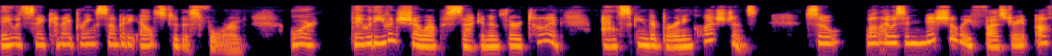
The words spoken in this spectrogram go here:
they would say, Can I bring somebody else to this forum? Or they would even show up a second and third time asking the burning questions. So well, I was initially frustrated. Oh,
